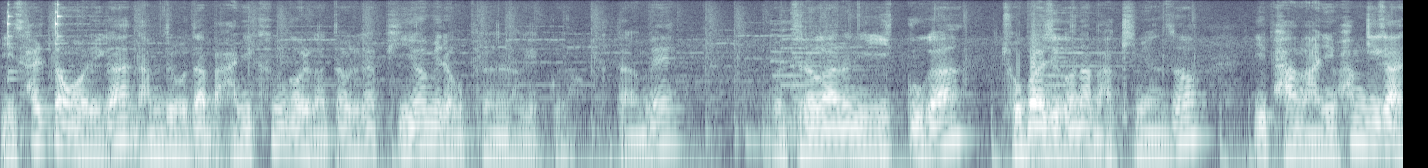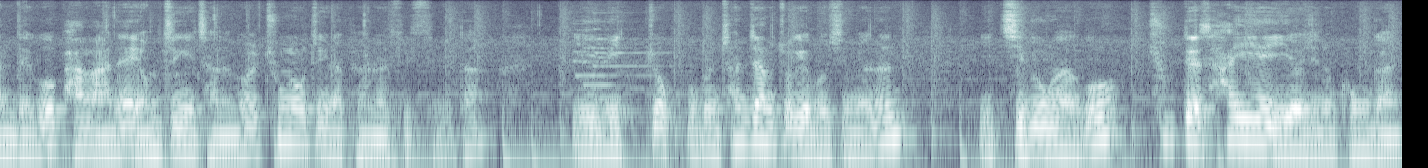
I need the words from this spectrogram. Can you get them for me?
이 살덩어리가 남들보다 많이 큰 걸 갖다 우리가 비염이라고 표현을 하겠고요. 그 다음에 들어가는 이 입구가 좁아지거나 막히면서 이 방 안이 환기가 안 되고 방 안에 염증이 차는 걸 축농증이라 표현할 수 있습니다. 이 위쪽 부분 천장 쪽에 보시면은 이 지붕하고 축대 사이에 이어지는 공간,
